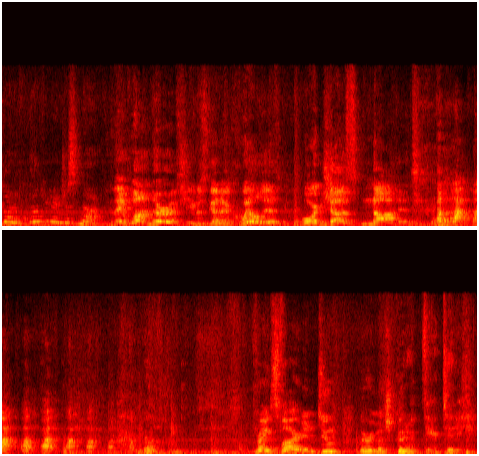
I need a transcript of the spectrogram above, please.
is she gonna quilt it or just not? They wonder if she was gonna quilt it or just knot it. Frank's fire didn't do very much good up there, did it?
